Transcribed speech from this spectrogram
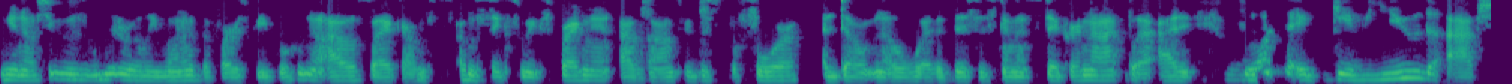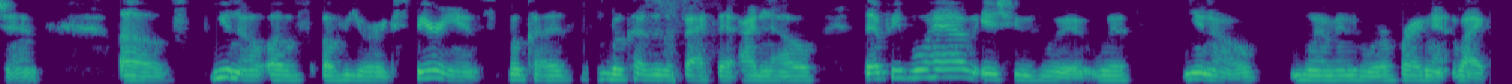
You know, she was literally one of the first people who know. I was like, I'm I'm six weeks pregnant. I've gone through this before. I don't know whether this is going to stick or not, but I yeah. want to give you the option of you know of of your experience because because of the fact that I know that people have issues with with you know women who are pregnant. Like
